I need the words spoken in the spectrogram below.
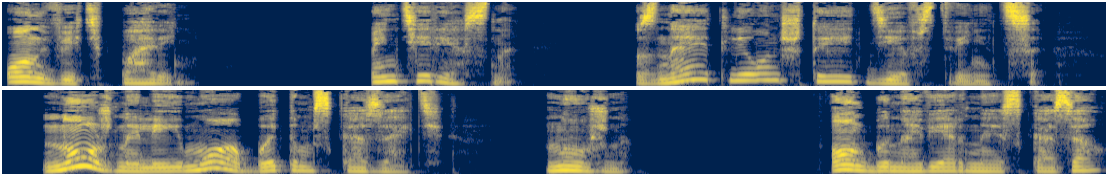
Он ведь парень. Интересно, знает ли он, что я девственница? Нужно ли ему об этом сказать? Нужно. Он бы, наверное, сказал.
